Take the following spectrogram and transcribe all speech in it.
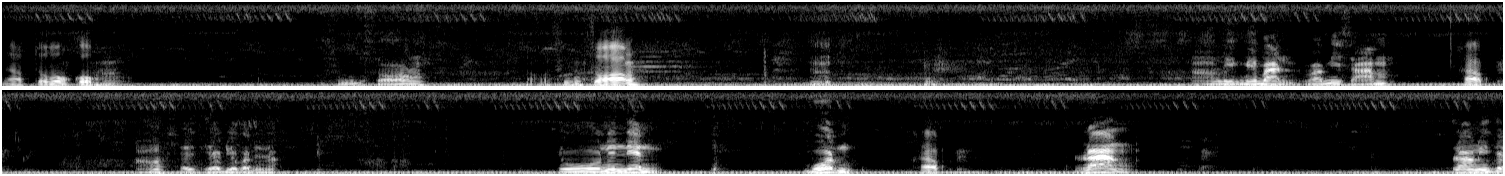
นะครับตัววงกลมศูนย์สองศูนย์สอง เอาเลขแม่บ้านว่ามีสามครับ เอาใช้แถวเดียวกันนี่นะตัวเน้นๆบนครับ ล่าง ล่างนี่ก็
